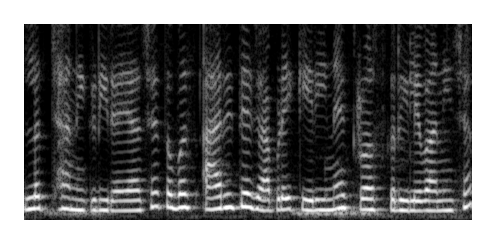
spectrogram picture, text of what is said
લચ્છા નીકળી રહ્યા છે. તો બસ આ રીતે જ આપણે કેરીને ક્રશ કરી લેવાની છે.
